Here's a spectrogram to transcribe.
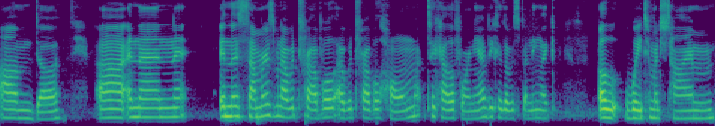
um, duh. Uh, and then in the summers when I would travel, I would travel home to California because I was spending like a way too much time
